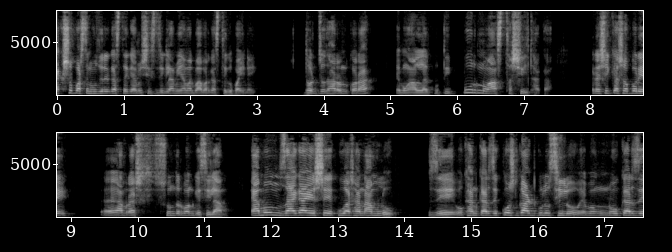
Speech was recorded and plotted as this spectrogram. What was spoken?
একশো পার্সেন্ট হুজুরের কাছ থেকে আমি শিখছি, যেগুলো আমি আমার বাবার কাছ থেকেও পাই নাই। ধৈর্য ধারণ করা এবং আল্লাহর প্রতি পূর্ণ আস্থাশীল থাকা। এটা শিক্ষা সফরে আমরা সুন্দরবন গেছিলাম। এমন জায়গায় এসে কুয়াশা নামলো যে ওখানকার যে কোস্ট গার্ডগুলো ছিল এবং নৌকার যে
